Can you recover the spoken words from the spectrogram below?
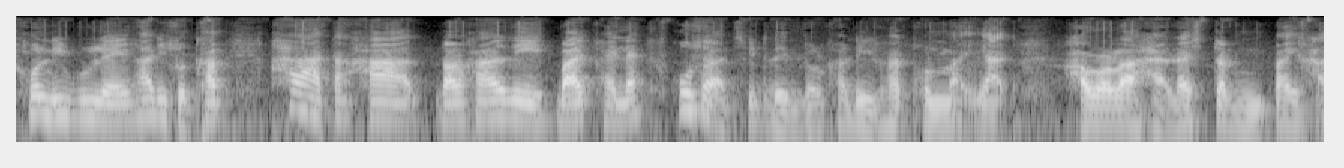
ช่วงนี้รุนแรงที่สุดครับขนาดราคาดอลคาดีบายแพนและผู้สนับสนุนดอลคาดีทัศคนใหม่ยัดฮาวราแฮร์ริสจนไปขา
